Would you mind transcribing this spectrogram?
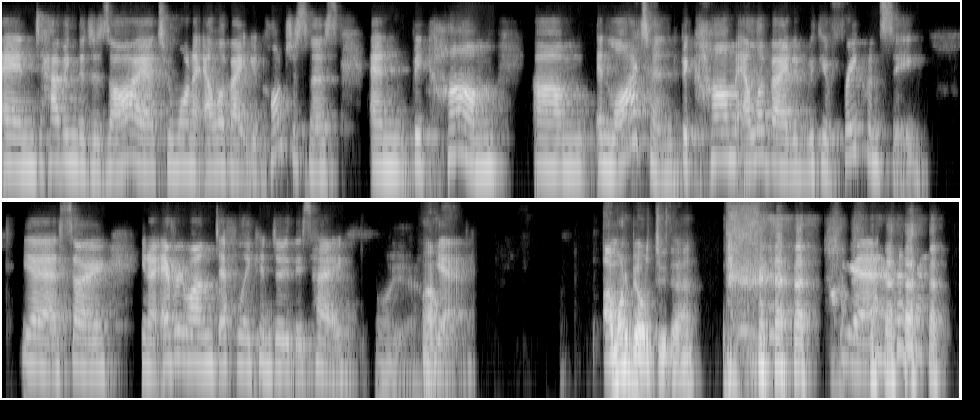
and having the desire to want to elevate your consciousness and become um, enlightened become elevated with your frequency. Yeah so you know everyone definitely can do this hey. Oh yeah. Wow. yeah. I want to be able to do that. Yeah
